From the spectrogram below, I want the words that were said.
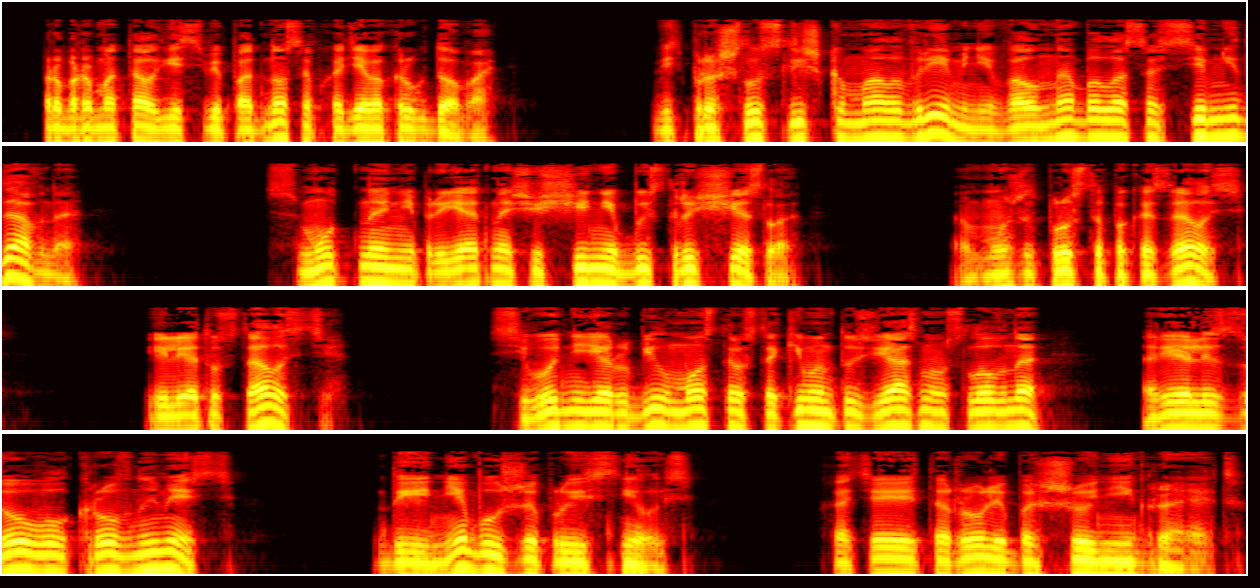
— пробормотал я себе под нос, обходя вокруг дома. «Ведь прошло слишком мало времени, волна была совсем недавно». Смутное неприятное ощущение быстро исчезло. А может, просто показалось? Или от усталости? Сегодня я рубил монстров с таким энтузиазмом, словно реализовывал кровную месть. Да и небо уже прояснилось, хотя эта роли большой не играет.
